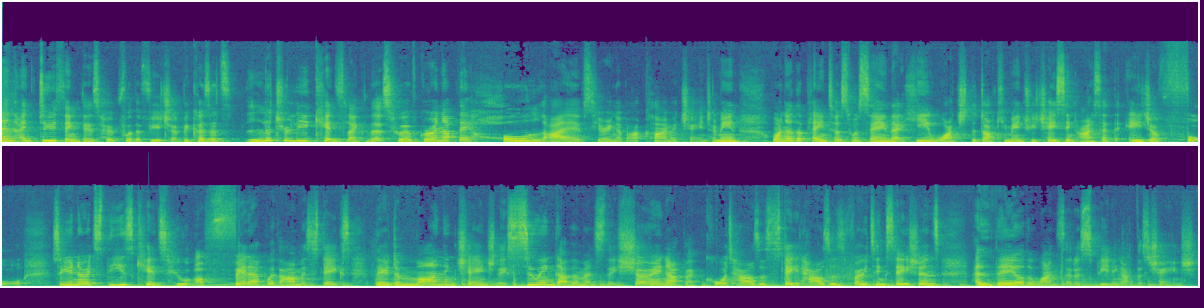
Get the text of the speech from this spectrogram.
and I do think there's hope for the future because it's literally kids like this who have grown up their whole lives hearing about climate change. I mean, one of the plaintiffs was saying that he watched the documentary Chasing Ice at the age of four. So, you know, it's these kids who are fed up with our mistakes. They're demanding change. They're suing governments. They're showing up at courthouses, state houses, voting stations, and they are the ones that are speeding up this change.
